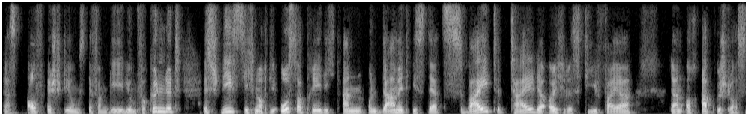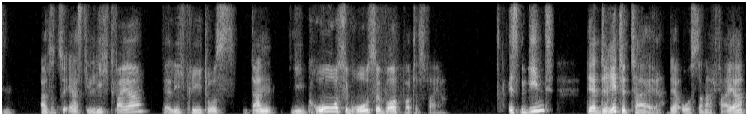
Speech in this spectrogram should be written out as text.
das Auferstehungsevangelium verkündet. Es schließt sich noch die Osterpredigt an und damit ist der zweite Teil der Eucharistiefeier dann auch abgeschlossen. Also zuerst die Lichtfeier, der Lichtritus, dann die große, große Wortgottesfeier. Es beginnt der dritte Teil der Osternachtfeier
